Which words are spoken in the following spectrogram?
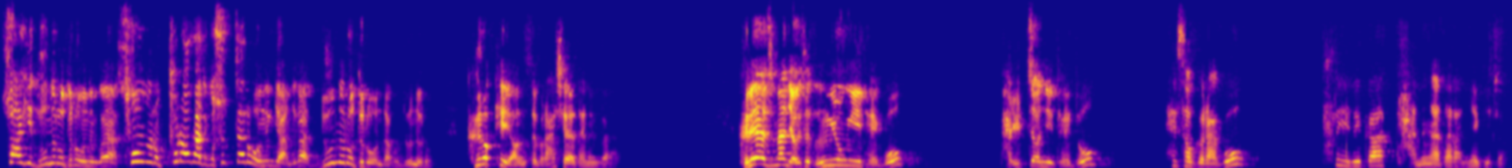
수학이 눈으로 들어오는 거야. 손으로 풀어가지고 숫자로 오는 게 아니라 눈으로 들어온다고 눈으로 그렇게 연습을 하셔야 되는 거야. 그래야지만 여기서 응용이 되고 발전이 돼도 해석을 하고 풀이가 가능하다는 얘기죠.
